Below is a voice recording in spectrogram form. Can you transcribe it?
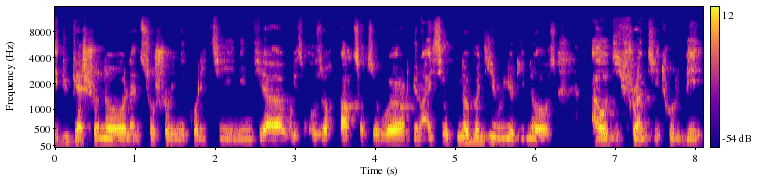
educational and social inequality in india with other parts of the world you know i think nobody really knows how different it will be.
